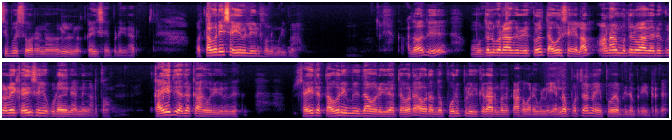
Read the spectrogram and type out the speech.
சிபு சோரன் அவர்கள் கைது செய்யப்படுகிறார். தவறே செய்யவில்லைன்னு சொல்ல முடியுமா? அதாவது முதல்வராக இருக்கிறவர் தவறு செய்யலாம். ஆனால் முதல்வராக இருக்கிறவரை கைது செய்யக்கூடாதுன்னு என்னங்க அர்த்தம்? கைது எதற்காக வருகிறது? செய்த தவறு மீது தான் வருகிறதே தவிர அவர் அந்த பொறுப்பில் இருக்கிறார் என்பதற்காக வரவில்லை. என்னை பொறுத்தவரை நான் எப்போவுமே அப்படி தான் பண்ணிகிட்டு இருக்கேன்.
